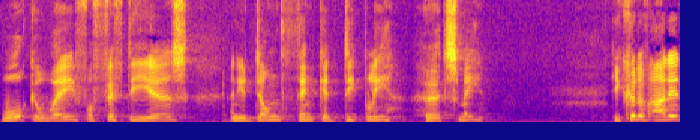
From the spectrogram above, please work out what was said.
walk away for 50 years and you don't think it deeply hurts me? He could have added,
